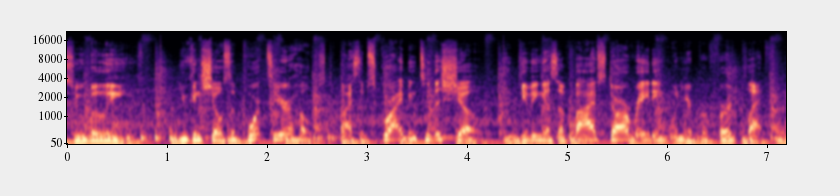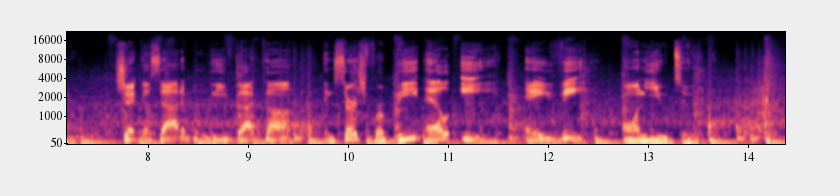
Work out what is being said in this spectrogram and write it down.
to Bleav. You can show support to your host by subscribing to the show and giving us a five star rating on your preferred platform. Check us out at Bleav.com and search for B L E A V on YouTube.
